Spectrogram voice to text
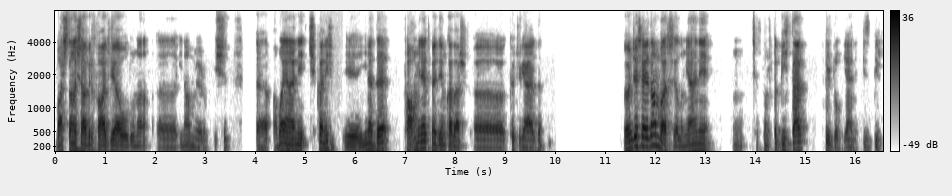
baştan aşağı bir facia olduğuna e, inanmıyorum işin. E, ama yani çıkan iş e, yine de tahmin etmediğim kadar e, kötü geldi. Önce şeyden başlayalım. Yani sonuçta Bihter şuydu. Yani biz bir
